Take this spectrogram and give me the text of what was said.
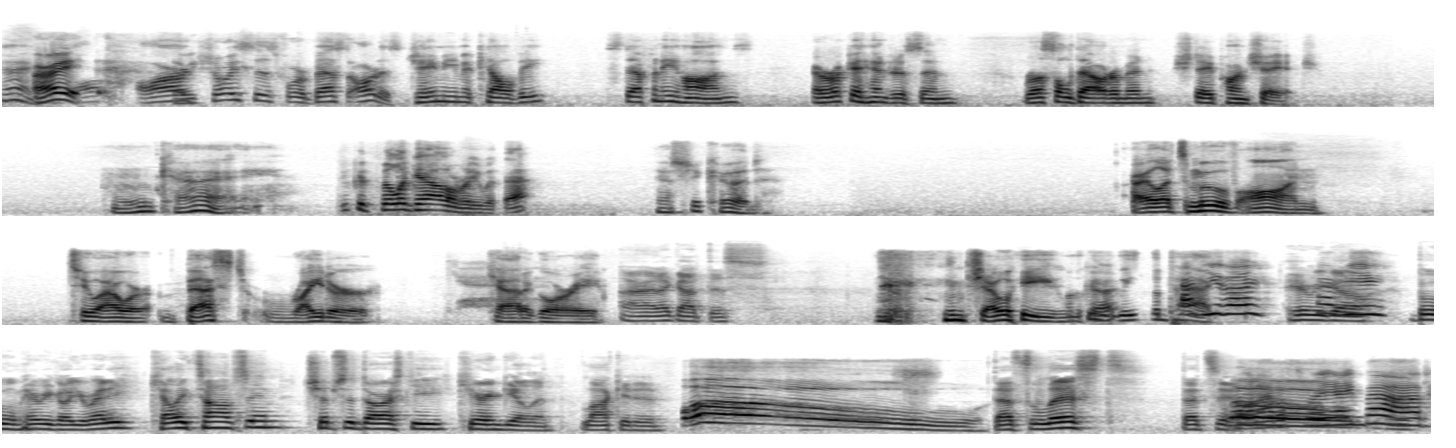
Okay. All right. Our, our choices for best artist: Jamie McKelvie, Stephanie Hans, Erica Henderson, Russell Dauterman, Stjepan Sejic. Okay. You could fill a gallery with that. Yes, you could. All right, let's move on to our best writer category. All right, I got this. Joey, Okay. lead the Have pack. you though? Here we Have go. you? Boom. Here we go. You ready? Kelly Thompson, Chip Zdarsky, Kieron Gillen. Lock it in. Whoa! That's the list. That's it. One out of three ain't bad.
